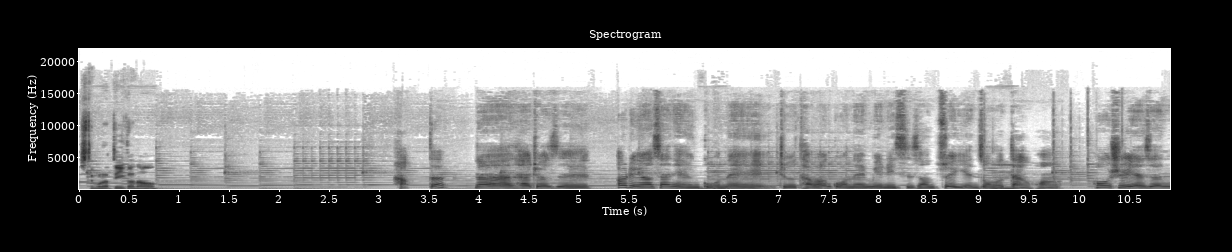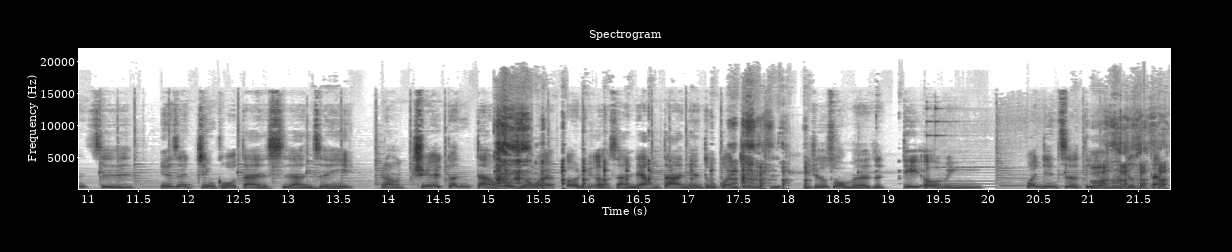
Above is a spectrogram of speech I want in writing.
してもらっていいかな、好的，那它就是二零二三年国内就是台湾国内面临史上最严重的蛋荒，后续延伸至延伸进口蛋食安争议，让缺跟蛋获选为二零二三两大年度关键字，也就是说我们的第二名关键字的第二名就是蛋。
